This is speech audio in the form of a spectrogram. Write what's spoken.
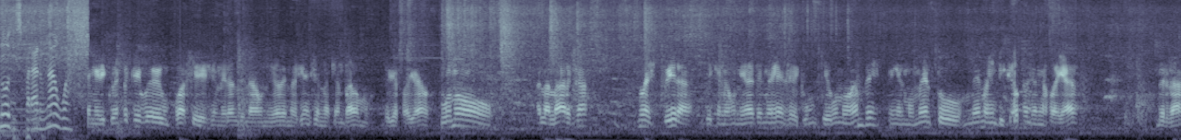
no dispararon agua. Me di cuenta que fue un pase general de la unidad de emergencia en la que andábamos, había fallado. Uno a la larga no espera de que en las unidades de emergencia que uno ande en el momento menos indicado tengan a fallar, ¿verdad?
